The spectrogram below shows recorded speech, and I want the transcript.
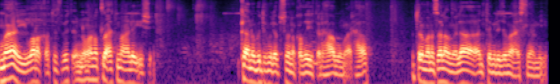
ومعي ورقة تثبت إنه أنا طلعت ما علي شيء كانوا بدهم يلبسونا قضية إرهاب وما إرهاب. قلت له أنا زلمه لا أنتمي لجماعة إسلامية.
